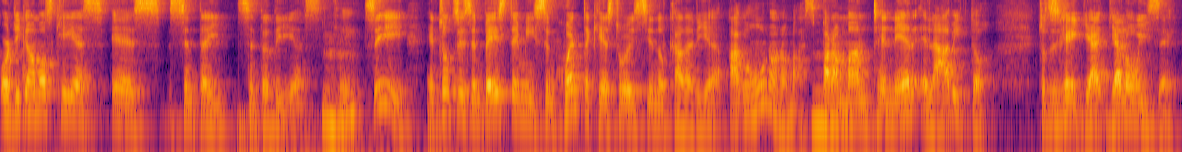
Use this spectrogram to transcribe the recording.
O digamos que es, es 60 días. Sí, entonces en vez de mis 50 que estoy haciendo cada día, hago uno nomás para mantener el hábito. Entonces, hey, ya, ya lo hice.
